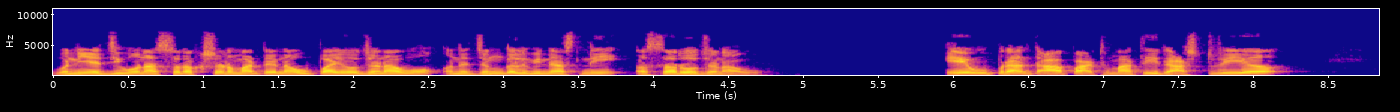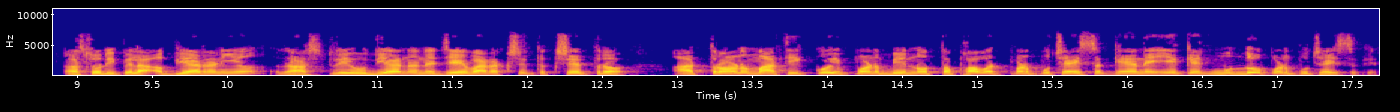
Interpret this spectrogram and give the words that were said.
વન્યજીવોના સંરક્ષણ માટેના ઉપાયો જણાવો અને જંગલ વિનાશની અસરો જણાવો. એ ઉપરાંત આ પાઠમાંથી રાષ્ટ્રીય સોરી પેલા અભયારણ્ય, રાષ્ટ્રીય ઉદ્યાન અને જૈવ આરક્ષિત ક્ષેત્ર, આ ત્રણમાંથી કોઈ પણ બેનો તફાવત પણ પૂછાઈ શકે અને એક એક મુદ્દો પણ પૂછાઈ શકે.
